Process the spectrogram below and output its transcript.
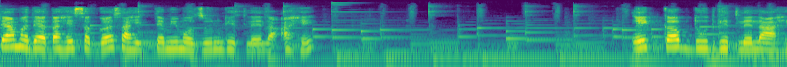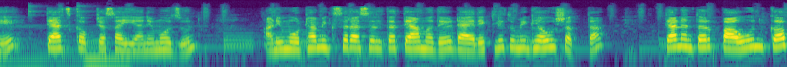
त्यामध्ये आता हे सगळं साहित्य मी मोजून घेतलेलं आहे. एक कप दूध घेतलेला आहे त्याच कपच्या साह्याने मोजून. आणि मोठा मिक्सर असेल तर त्यामध्ये डायरेक्टली तुम्ही घेऊ शकता. त्यानंतर पाऊन कप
